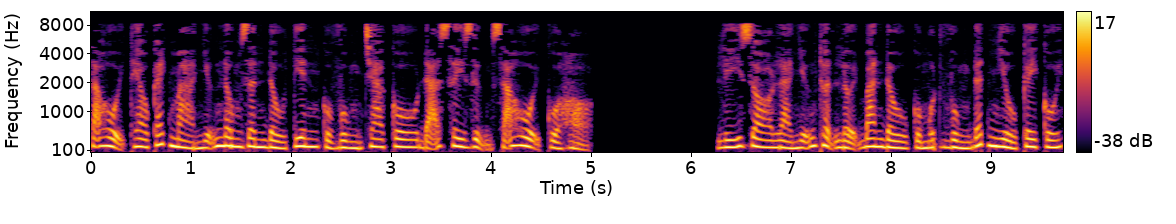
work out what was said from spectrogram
xã hội theo cách mà những nông dân đầu tiên của vùng cha cô đã xây dựng xã hội của họ. Lý do là những thuận lợi ban đầu của một vùng đất nhiều cây cối,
